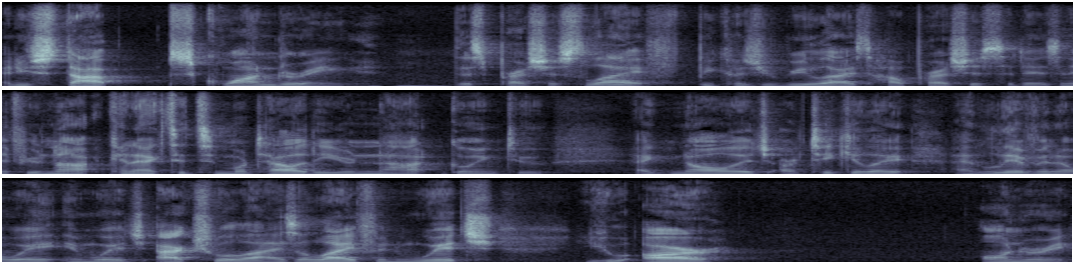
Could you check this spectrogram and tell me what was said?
And you stop squandering mm. this precious life because you realize how precious it is. And if you're not connected to mortality, you're not going to acknowledge, articulate, and live in a way in which actualize a life in which you are honoring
